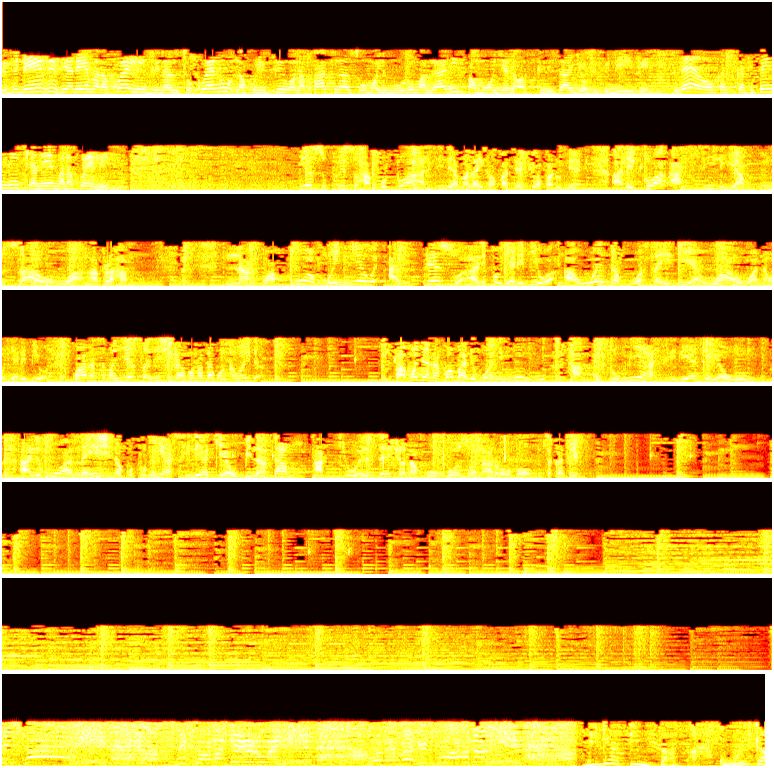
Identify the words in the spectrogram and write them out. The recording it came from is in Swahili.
vipindi hivi vya neema na kweli vinaletwa kwenu na kulipiwa na ptns wa mwalimu huruma gadi pamoja na wasikilizaji wa vipindi hivi. Leo katika kipindi cha neema na kweli yesu kristo hakutoa asili ya malaika wakati akiwa hapa duniani. Alitoa asili ya mzao wa abrahamu. Na kwa kuwa mwenyewe aliteswa alipojaribiwa aweza kuwasaidia wao wanaojaribiwa. Kwa anasema yesu aliishi kama mwanadamu wa kawaida pamoja na kwamba alikuwa ni mungu hakutumia asili yake ya uungu. Alikuwa anaishi na kutumia asili yake ya ubinadamu akiwezeshwa na kuongozwa na roho mtakatifu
